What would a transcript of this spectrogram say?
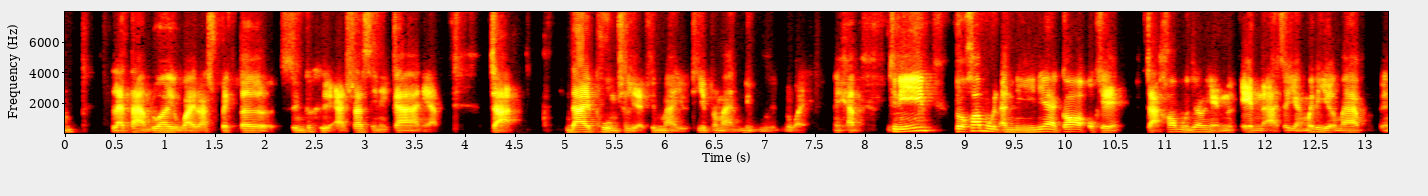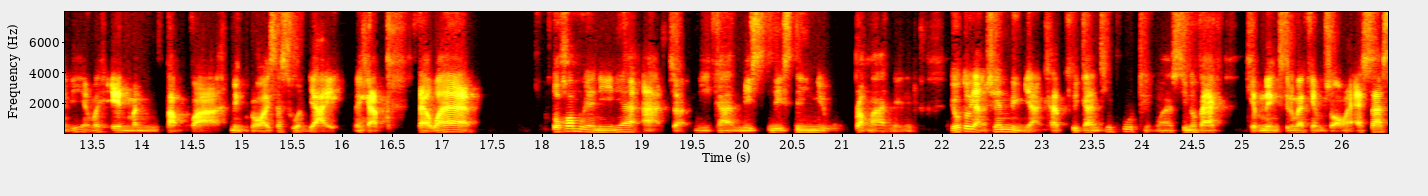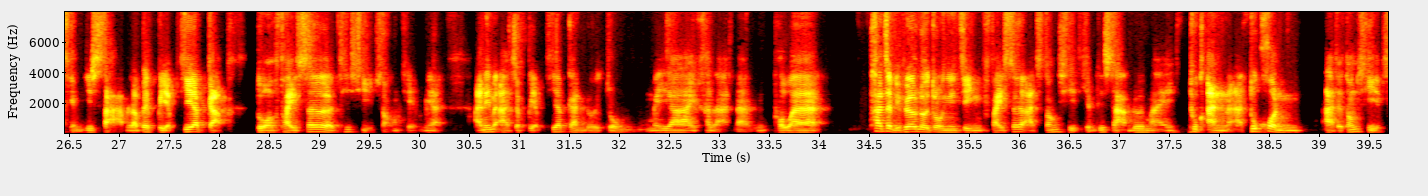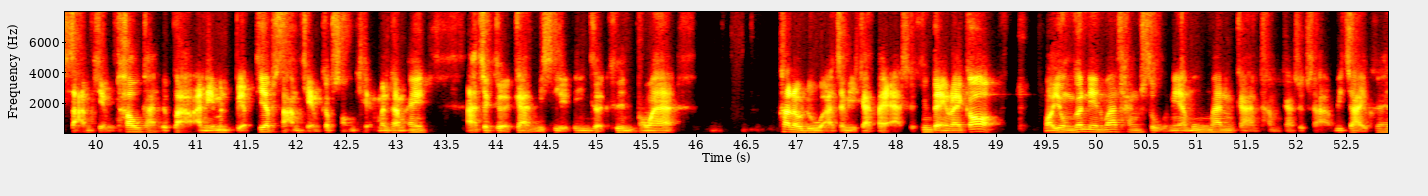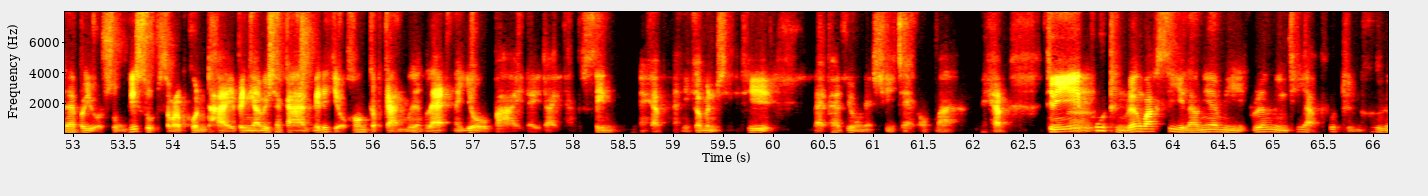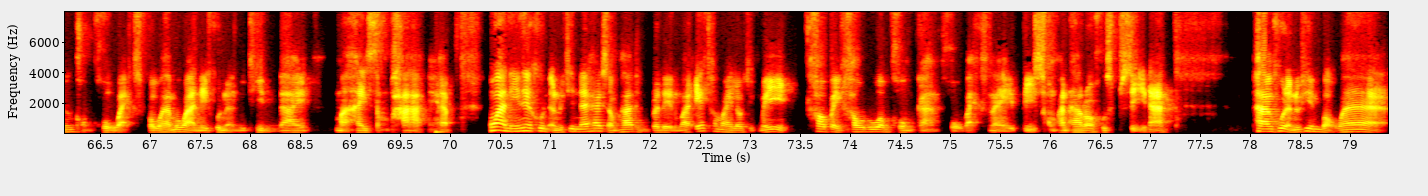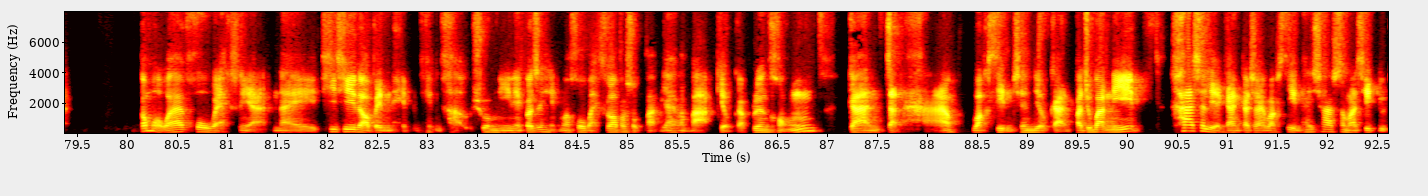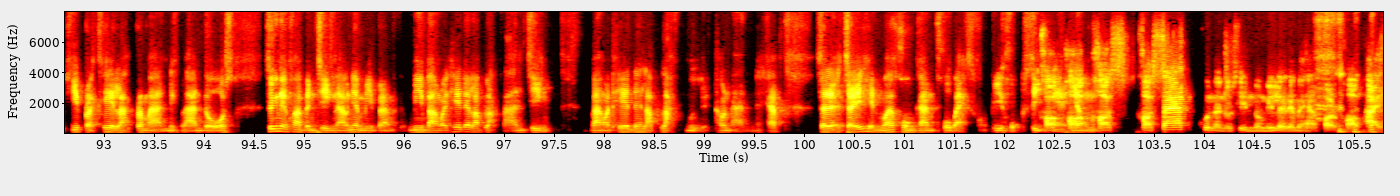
และตามด้วยไวรัสเวกเตอร์ซึ่งก็คือแอสตราเซเนกาเนี่ยจะได้ภูมิเฉลี่ยขึ้นมาอยู่ที่ประมาณ 1 0,000 หน่วยนะครับทีนี้ตัวข้อมูลอันนี้เนี่ยก็โอเค จากข้อมูลที่เราเห็น N อาจจะยังไม่ได้เยอะมาก อย่างที่เห็นว่า N มันต่ำกว่า 100ซะส่วนใหญ่นะครับ แต่ว่าตัวข้อมูลอันนี้เนี่ยอาจจะมีการ misleading อยู่ประมาณหนึ่ง ยกตัวอย่างเช่นหนึ่งอย่างครับคือการที่พูดถึงว่าซีโนแวคเข็มหนึ่งซีโนแวคเข็มสองและแอสตราเข็มที่สามแล้วไปเปรียบเทียบกับตัวไฟเซอร์ที่ฉีดสองเข็มเนี่ยอันนี้มันอาจจะเปรียบเทียบกันโดยตรงไม่ได้ขนาดนั้น เพราะว่า ถ้าจะเปรียบเทียบโดยตรงจริงๆไฟเซอร์อาจจะต้องฉีดเข็มที่สามด้วยไหมทุกอันทุกคนอาจจะต้องฉีดสามเข็มเท่ากันหรือเปล่า อันนี้มันเปรียบเทียบสามเข็มกับสองเข็มมันทำให้อาจจะเกิดการ misleading เกิดขึ้น เพราะว่าถ้าเราดูอาจจะมีการ bias เกิดขึ้นแต่อย่างไรก็หมอยงก็เน้นว่าทางศูนย์เนี่ยมุ่งมั่นการทำการศึกษาวิจัยเพื่อให้ได้ประโยชน์สูงที่สุดสำหรับคนไทย เป็นงานวิชาการไม่ได้เกี่ยวข้องกับการเมืองและนโยบายใด ๆ ทั้งสิ้นนะครับ อันนี้ก็เป็นสิ่งที่นายแพทย์ยงเนี่ยชี้แจงออกมา นะครับทีนี้พูดถึงเรื่องวัคซีนแล้วเนี่ยมีอีกเรื่องหนึ่งที่อยากพูดถึงคือเรื่องของโควัคเพราะว่าเมื่อวานนี้คุณอนุทินได้มาให้สัมภาษณ์นะครับเมื่อวานนี้เนี่ยคุณอนุทินได้ให้สัมภาษณ์ถึงประเด็นว่าเอ๊ะทำไมเราถึงไม่เข้าไปเข้าร่วมโครงการโควัคในปี 2564 นะทางคุณอนุทินบอกว่าต้องบอกว่าโควัคเนี่ยในที่ที่เราเป็นเห็นเห็นข่าวช่วงนี้เนี่ยก็จะเห็นว่าโควัคก็ประสบความยากลำบากเกี่ยวกับเรื่องของการจัดหาวัคซีนเช่นเดียวกัน ปัจจุบันนี้ ค่าเฉลี่ยการกระจายวัคซีนให้ชาติสมาชิกอยู่ที่ประเทศละประมาณ 1 ล้านโดส ซึ่งในความเป็นจริงแล้วเนี่ยมีบางมีบางประเทศได้รับหลักล้านจริง บางประเทศได้รับหลักหมื่นเท่านั้นนะครับ จะจะได้เห็นว่าโครงการโควัคของปี 64ขอเนี่ยขอยังขอขอแทรกคุณอนุทินตรงนี้เลยได้ไหมฮะขอขออภัย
